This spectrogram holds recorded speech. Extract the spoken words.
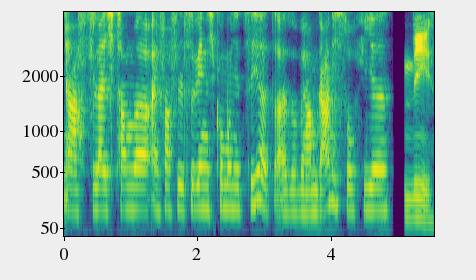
Ja, vielleicht haben wir einfach viel zu wenig kommuniziert. Also wir haben gar nicht so viel. Nee.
